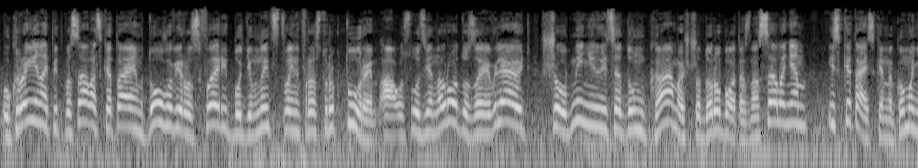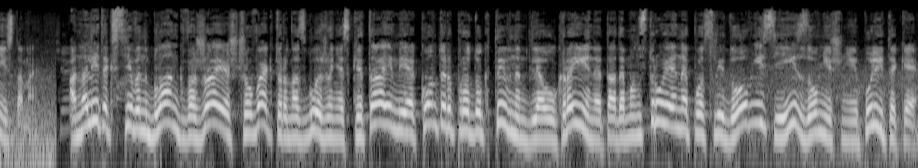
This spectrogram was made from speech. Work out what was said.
Україна підписала з Китаєм договір у сфері будівництва інфраструктури. А у слузі народу заявляють, що обмінюються думками щодо роботи з населенням із китайськими комуністами. Аналітик Стівен Бланк вважає, що вектор на зближення з Китаєм є контрпродуктивним для України та демонструє непослідовність її зовнішньої політики.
